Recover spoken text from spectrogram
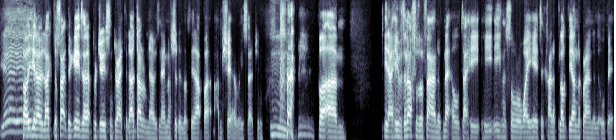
Yeah, yeah. But yeah. you know, like the fact the geezer that produced and directed, I don't know his name. I should have looked it up, but I'm shit at researching. Mm. but um, you know, he was enough of a fan of metal that he he even saw a way here to kind of plug the underground a little bit.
